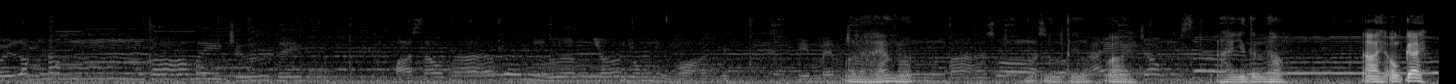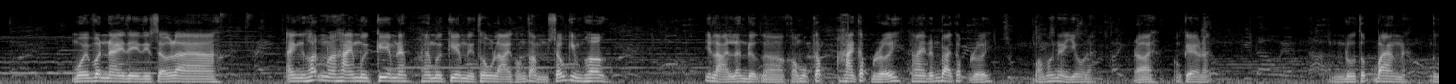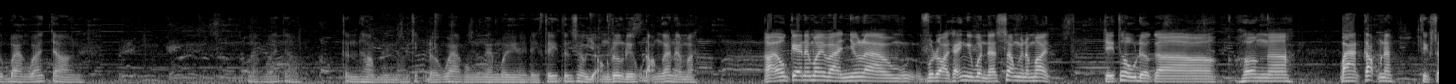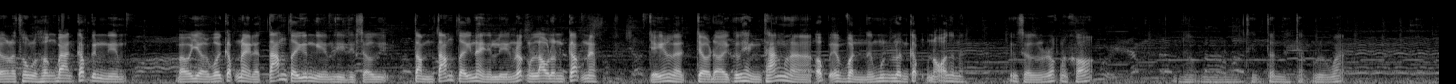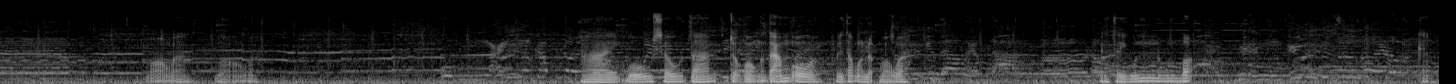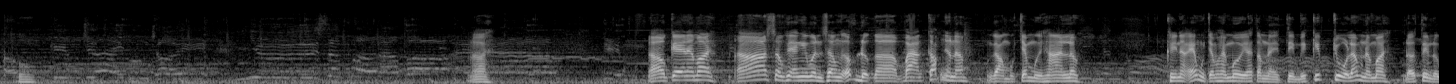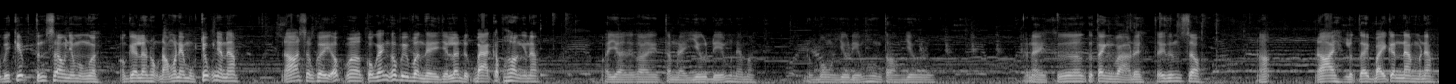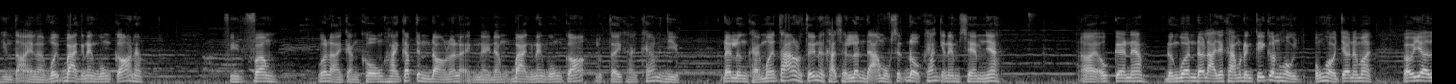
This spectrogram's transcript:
Rồi là hán nữa. Tiếng. Rồi. Hai viên tinh hồng. Rồi, ok. Mỗi vần này thì thực sự là anh hết 20 kim nè. 20 kim thì thu lại khoảng tầm 6 kim hơn. Với lại lên được ờ, khoảng một cấp, hai cấp rưỡi 2 đến 3 cấp rưỡi. Bỏ mấy này vô là rồi ok rồi đấy. Đua top bang nè đua top bang quá trời nè. Bang quá trời. Tinh hồng này nó chắc đỡ qua con em mì này để tí tính sau dọn rương đi hoạt động cái này mà rồi ok em ơi và như là vừa rồi khải nghi bình đã xong rồi em ơi. Chỉ thu được uh, hơn ờ, uh, 3 cấp nè. Thực sự là thu được hơn 3 cấp kinh nghiệm. Và bây giờ với cấp này là 8 tỷ kinh nghiệm thì thực sự tầm 8 tỷ này liền rất là lâu lên cấp nè. Chỉ là chờ đợi cứ hàng tháng là up event để muốn lên cấp nổi thôi nè. Thực sự rất là khó thiên tinh này thật rương quá. Bỏ qua bỏ qua. Hai bốn sáu tám. Chọn còn tám ô à. phi tốc là lực bỏ qua. Mình thấy quấn quấn bot cắt khôn rồi. Rồi ok anh em ơi. Đó sau khi anh em bình xong thì up được à, uh, 3 cấp nha năm gần 112 luôn khi nào ép 120 tầm này tìm bí kíp chua lắm anh em ơi. Đỡ tìm được bí kíp tính sâu nha mọi người. Ok, lên hoạt động anh em một chút nha anh em. Đó, sau khi up ờ, cố gắng up event thì chỉ lên được 3 cấp hơn nha anh em. Bây giờ thì coi tầm này dư điểm anh em ơi. Đồng bông dư điểm hoàn toàn dư luôn. Cái này cứ cứ tăng vào đi, tới tính sâu đó. Rồi lực tay 7 cân năm anh em. Hiện tại là với ba cái năng cũng có nè. Phi phong, với lại càng khôn, hai cấp trên đầu nữa, lại này đang ba cái năng cũng có. Lực tay khá khá là nhiều. Đây lưng khải mới tháo rồi tí nữa, khải sẽ lên đảo một set đồ khác cho anh em xem nha rồi, ok anh em. Đừng quên để lại cho khải một đăng ký kênh ủng hộ ủng hộ cho anh em ơi. Và bây giờ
